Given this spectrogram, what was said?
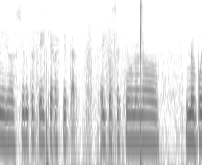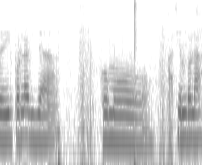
pero siento que hay que respetar. Hay cosas que uno no, no puede ir por la vida como haciéndolas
